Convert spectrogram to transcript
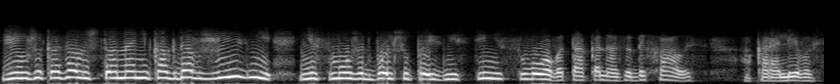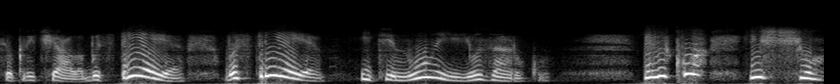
Ей уже казалось, что она никогда в жизни не сможет больше произнести ни слова, так она задыхалась. А королева все кричала «Быстрее! Быстрее!» и тянула ее за руку. «Далеко еще?»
